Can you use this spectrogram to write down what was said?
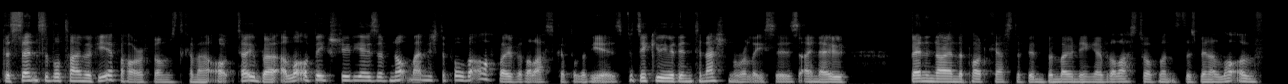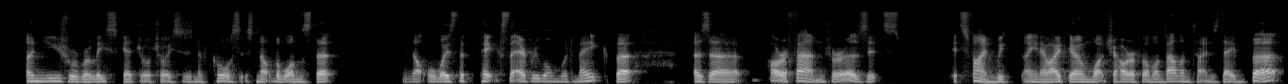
the sensible time of year for horror films to come out, October. A lot of big studios have not managed to pull that off over the last couple of years, particularly with international releases. I know Ben and I on the podcast have been bemoaning over the last 12 months, there's been a lot of unusual release schedule choices. And of course, it's not the ones that, not always the picks that everyone would make. But as a horror fan, for us, it's it's fine. We, you know, I'd go and watch a horror film on Valentine's Day, but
